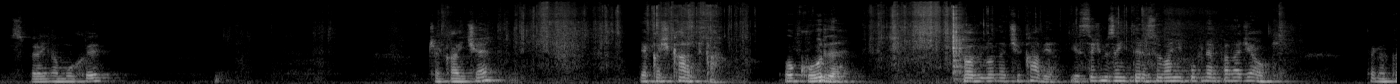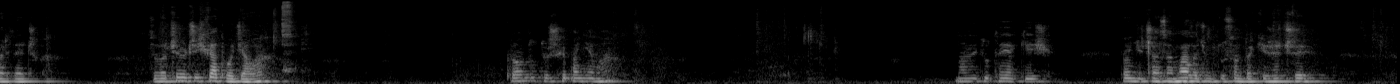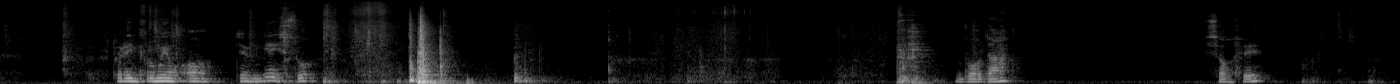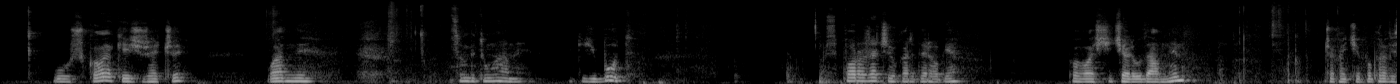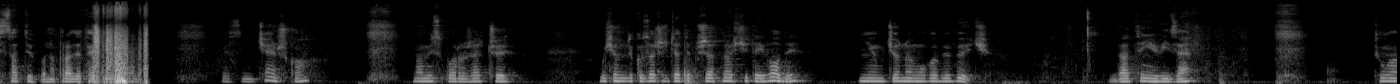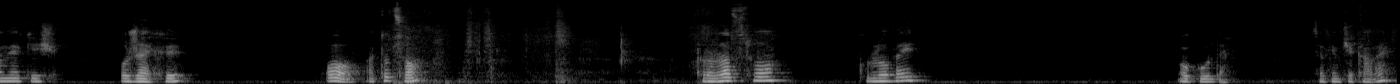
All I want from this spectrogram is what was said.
Spray na muchy. Czekajcie. Jakaś kartka. O kurde. To wygląda ciekawie. Jesteśmy zainteresowani kupnem pana działki. Taka karteczka. Zobaczymy, czy światło działa. Prądu tu już chyba nie ma. Mamy tutaj jakieś... To nie trzeba zamazać, bo tu są takie rzeczy, które informują o tym miejscu. Woda. Sofy. Łóżko, jakieś rzeczy. Ładny co my tu mamy? Jakiś but. Sporo rzeczy w garderobie. Po właścicielu dawnym. Czekajcie, poprawię statyw, bo naprawdę tak jest im ciężko. Mamy sporo rzeczy. Musiałem tylko zacząć datę przydatności tej wody. Nie wiem, gdzie one mogłyby być. Daty nie widzę. Tu mamy jakieś orzechy. O, a to co? Proroctwo królowej. O kurde. Całkiem ciekawe.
